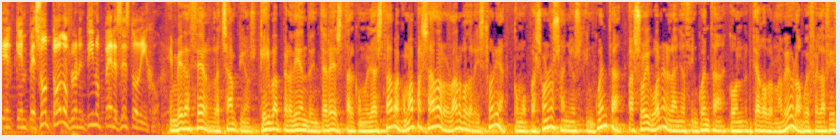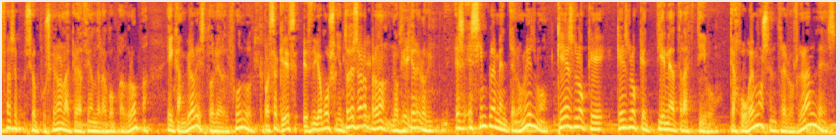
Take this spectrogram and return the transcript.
el que empezó todo, Florentino Pérez, esto dijo. En vez de hacer la Champions, que iba perdiendo interés tal como ya estaba, como ha pasado a lo largo de la historia, como pasó en los años 50, pasó igual en el año 50 con Thiago Bernabéu, la UEFA y la FIFA se, se opusieron a la creación de la Copa de Europa y cambió la historia del fútbol. Lo que pasa que es, es digamos... Y entonces ahora, perdón, lo que quiere lo que, es, es, simplemente lo mismo. ¿Qué es lo que, qué es lo que tiene atractivo? Que juguemos entre los grandes.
